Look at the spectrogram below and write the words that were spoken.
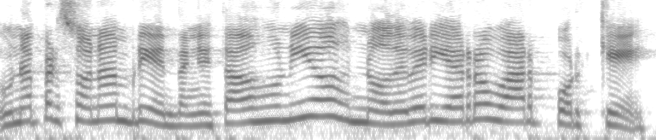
una persona hambrienta en Estados Unidos no debería robar. ¿Por qué?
